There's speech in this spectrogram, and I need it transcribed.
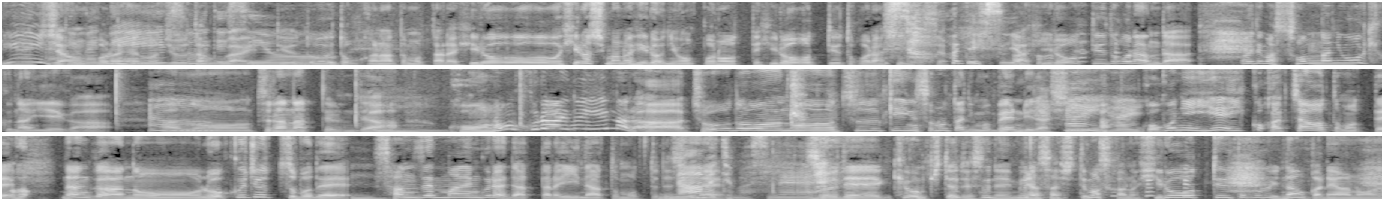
いいじゃんこの辺の住宅街っていうどういうとこかなと思ったら広広島の広におっぽろって広っていうところらしいんですよ。そうですよ。あ広っていうところなんだ。それでまあそんなに大きくない家が、あの連なってるんで、あこのくらいの家ならちょうどあの通勤その他にも便利だし、ここに家1個買っちゃおうと思ってなんかあの60坪で3000万円ぐらいだったらいいなと思ってですね、ね、それで今日来てですね 皆さん知ってますか？あの広尾っていうところになんかねあの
